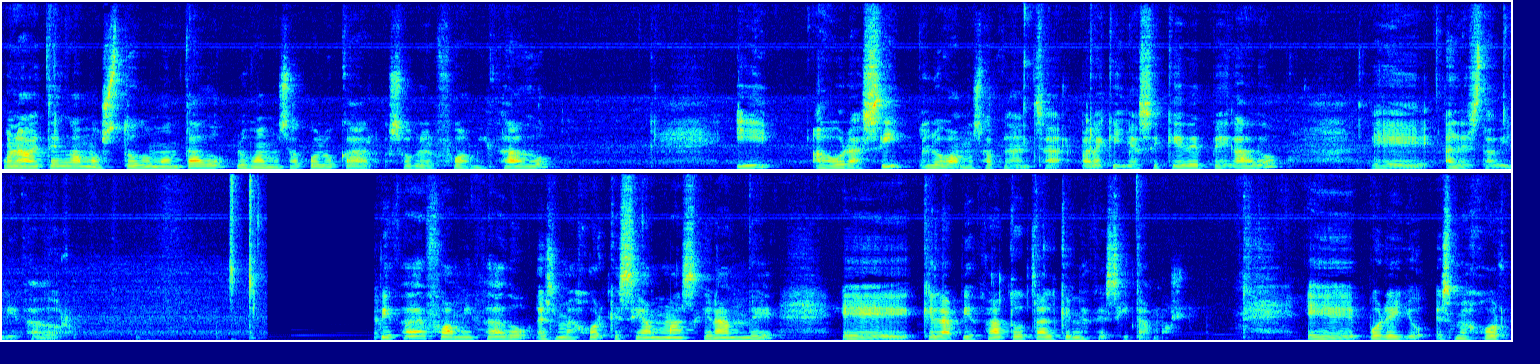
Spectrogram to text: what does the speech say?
Una vez tengamos todo montado, lo vamos a colocar sobre el foamizado y ahora sí lo vamos a planchar para que ya se quede pegado eh, al estabilizador. La pieza de foamizado es mejor que sea más grande eh, que la pieza total que necesitamos. eh, por ello es mejor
